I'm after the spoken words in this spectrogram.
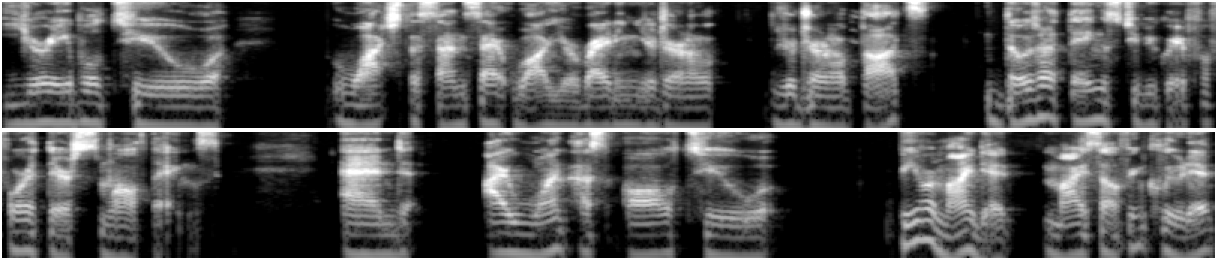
you're able to watch the sunset while you're writing your journal your journal thoughts. Those are things to be grateful for. They're small things. And i want us all to be reminded myself included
